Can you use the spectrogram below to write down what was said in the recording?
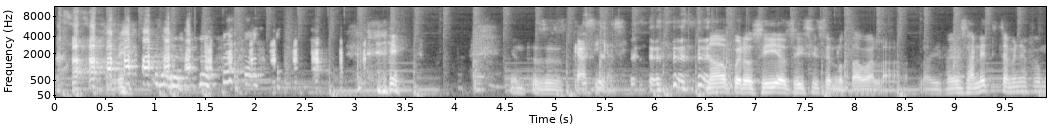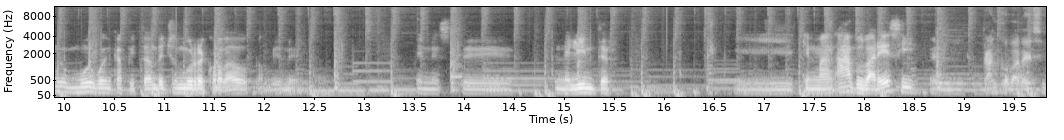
Entonces, casi, casi. No, pero sí, así sí se notaba la, la diferencia. Zanetti también fue muy, muy buen capitán, de hecho es muy recordado también en, en este en el Inter. Y quién más? Ah, pues Varesi, el Franco Baresi.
